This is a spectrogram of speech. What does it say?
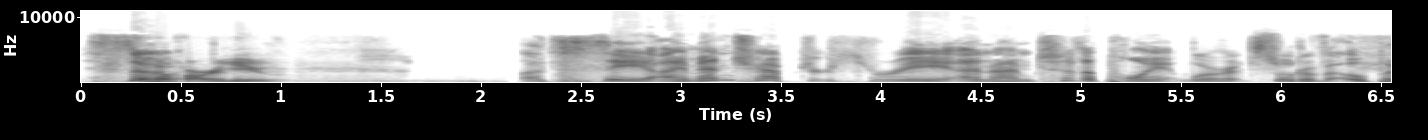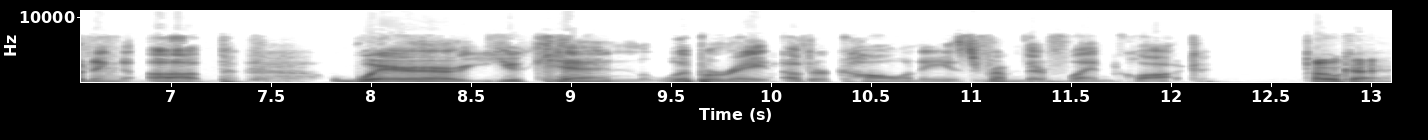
So, how far are you? let's see. I'm in chapter three, and I'm to the point where it's sort of opening up, where you can liberate other colonies from their flame clock. Okay.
